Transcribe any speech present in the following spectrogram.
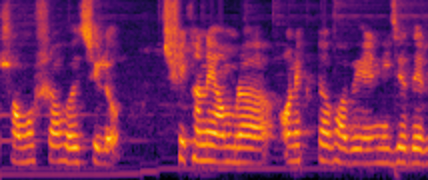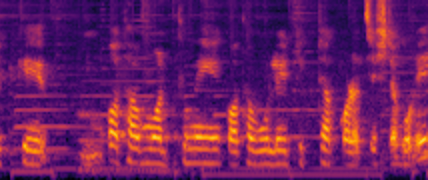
সমস্যা হয়েছিল। সেখানে আমরা অনেকটা ভাবে নিজেদেরকে কথা মাধ্যমে কথা বলে ঠিকঠাক করার চেষ্টা করে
